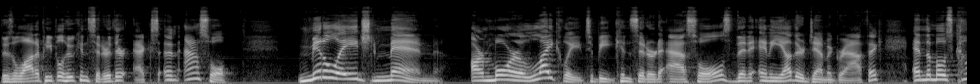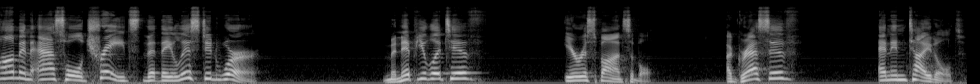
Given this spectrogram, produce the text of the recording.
There's a lot of people who consider their ex an asshole. Middle aged men are more likely to be considered assholes than any other demographic, and the most common asshole traits that they listed were manipulative, irresponsible, aggressive, and entitled.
